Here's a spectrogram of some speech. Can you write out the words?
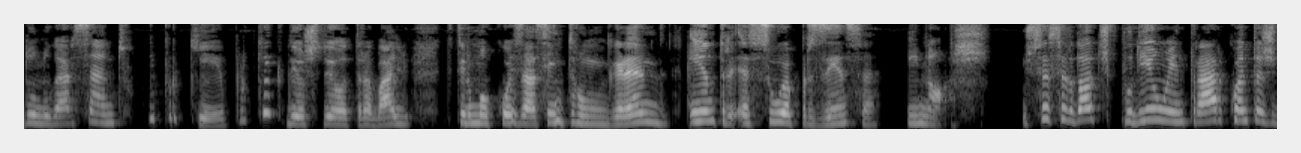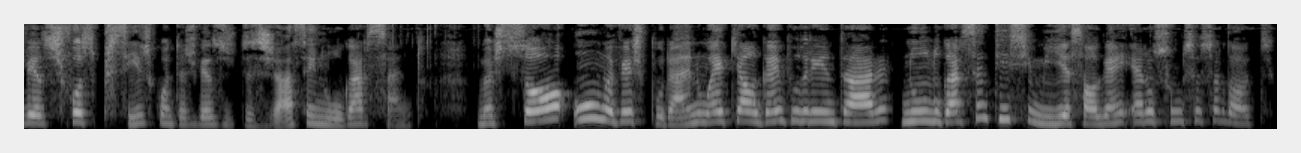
do lugar santo. E porquê? Porquê que Deus se deu ao trabalho de ter uma coisa assim tão grande entre a sua presença e nós? Os sacerdotes podiam entrar quantas vezes fosse preciso, quantas vezes desejassem no lugar santo. Mas só uma vez por ano é que alguém poderia entrar no lugar santíssimo e esse alguém era o sumo sacerdote.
